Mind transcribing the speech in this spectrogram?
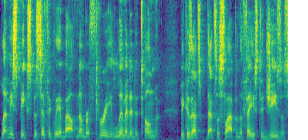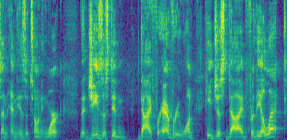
let me speak specifically about number three, limited atonement, because that's that's a slap in the face to Jesus and, and his atoning work that Jesus didn't die for everyone, he just died for the elect.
